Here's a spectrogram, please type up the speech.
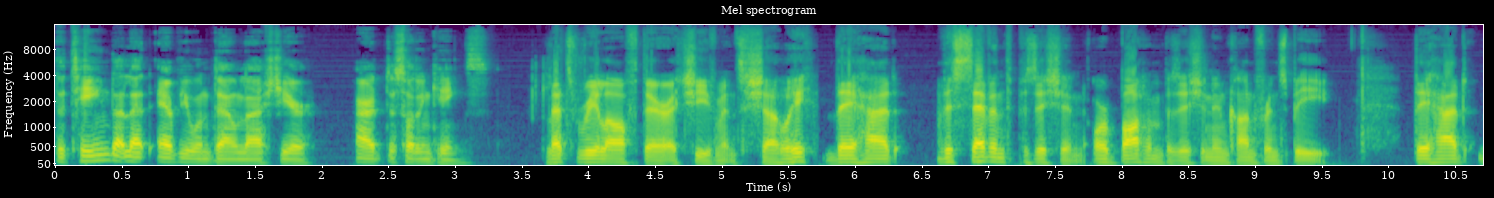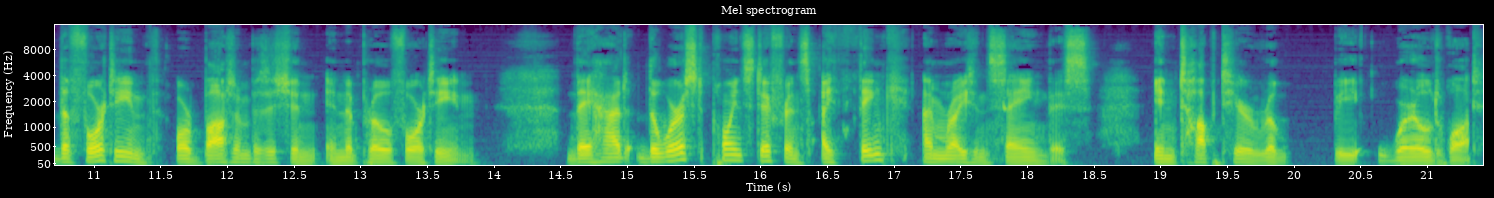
the team that let everyone down last year are the Southern Kings. Let's reel off their achievements, shall we? They had the seventh position or bottom position in Conference B. They had the 14th or bottom position in the Pro 14. They had the worst points difference, I think I'm right in saying this, in top tier rugby worldwide,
